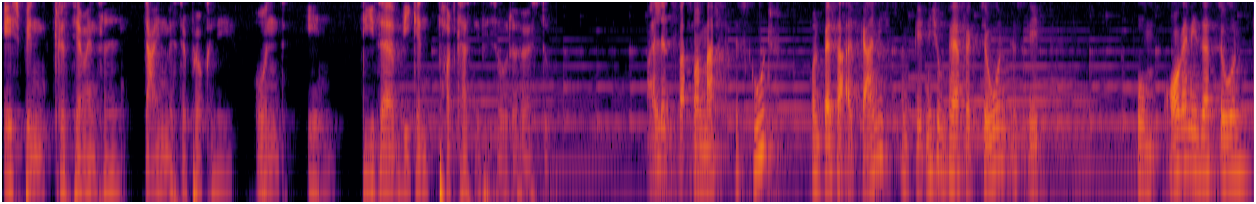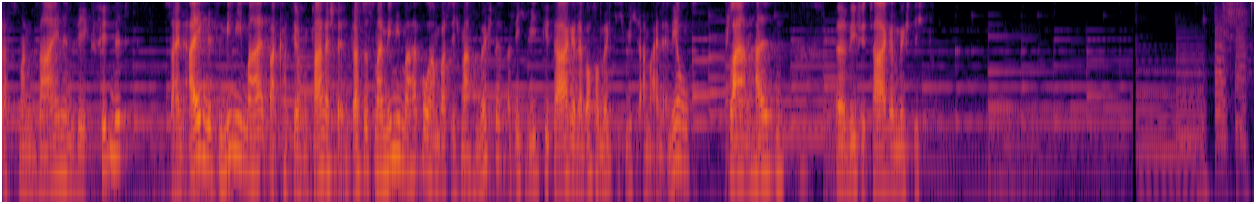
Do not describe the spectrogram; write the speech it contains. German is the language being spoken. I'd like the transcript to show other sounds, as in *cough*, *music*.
Ich bin Christian Wenzel, dein Mr. Broccoli und in dieser Vegan Podcast Episode hörst du. Alles, was man macht, ist gut und besser als gar nichts. Und es geht nicht um Perfektion, es geht um Organisation, dass man seinen Weg findet, sein eigenes Minimal, man kann sich auch einen Plan erstellen. Das ist mein Minimalprogramm, was ich machen möchte. Was ich, wie viele Tage in der Woche möchte ich mich an meinen Ernährungsplan halten, äh, wie viele Tage möchte ich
